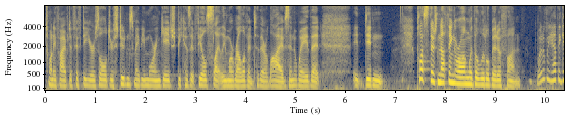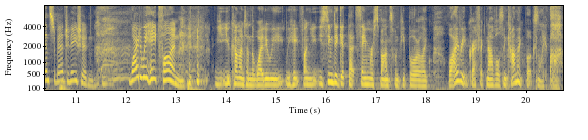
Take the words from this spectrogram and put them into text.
25 to 50 years old, your students may be more engaged because it feels slightly more relevant to their lives in a way that it didn't. Plus, there's nothing wrong with a little bit of fun. What do we have against imagination? Why do we hate fun? You, you comment on the why do we, we hate fun. You, you seem to get that same response when people are like, well, I read graphic novels and comic books. And I'm like, oh,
